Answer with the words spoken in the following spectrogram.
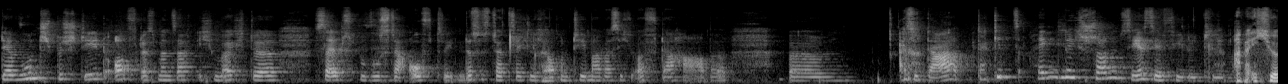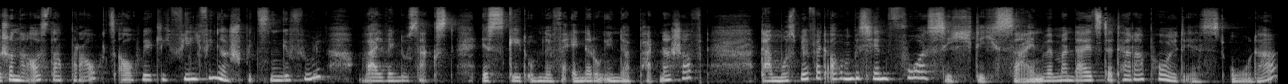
der Wunsch besteht oft, dass man sagt, ich möchte selbstbewusster auftreten. Das ist tatsächlich auch ein Thema, was ich öfter habe. Ähm, also da, da gibt es eigentlich schon sehr, sehr viele Themen. Aber ich höre schon raus, da braucht es auch wirklich viel Fingerspitzengefühl, weil wenn du sagst, es geht um eine Veränderung in der Partnerschaft, da muss man vielleicht auch ein bisschen vorsichtig sein, wenn man da jetzt der Therapeut ist, oder?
